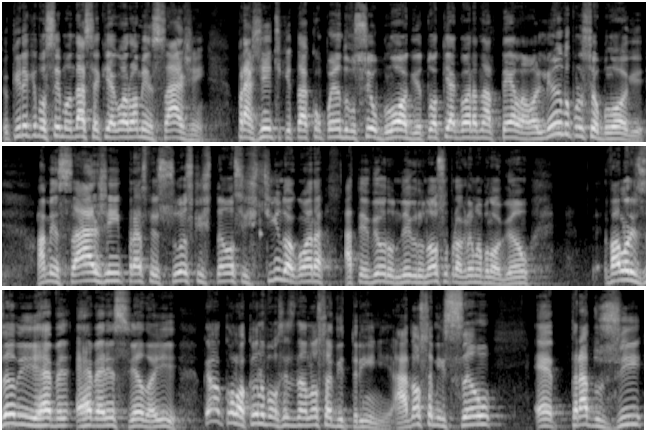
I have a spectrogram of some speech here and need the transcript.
eu queria que você mandasse aqui agora uma mensagem pra gente que está acompanhando o seu blog. Eu estou aqui agora na tela, olhando para o seu blog. A mensagem para as pessoas que estão assistindo agora a TV Ouro Negro, nosso programa Blogão, valorizando e rever- reverenciando aí, colocando vocês na nossa vitrine. A nossa missão é traduzir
